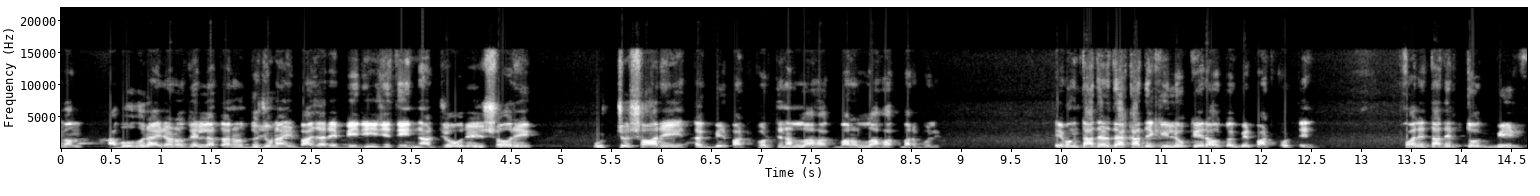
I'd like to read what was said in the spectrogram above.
এবং আবু হুরাইরা রাদিয়াল্লাহু তাআলা দুজনাই বাজারে বেরিয়ে যেতেন আর জোরে সোরে, উচ্চ স্বরে তাকবীর পাঠ করতেন। আল্লাহ আকবার আল্লাহ আকবার বলে। এবং তাদের দেখা দেখি লোকেরাও তকবির পাঠ করতেন। ফলে তাদের তকবির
